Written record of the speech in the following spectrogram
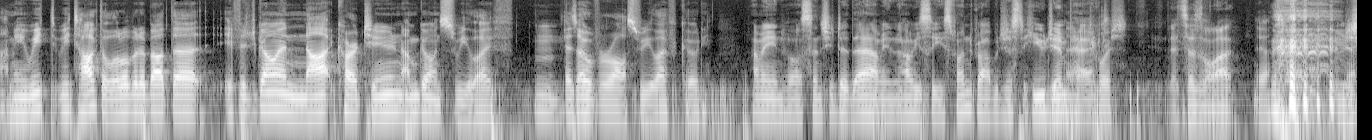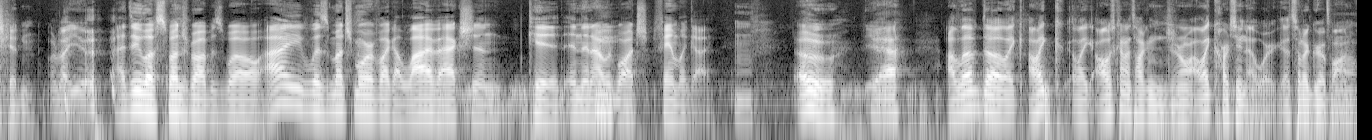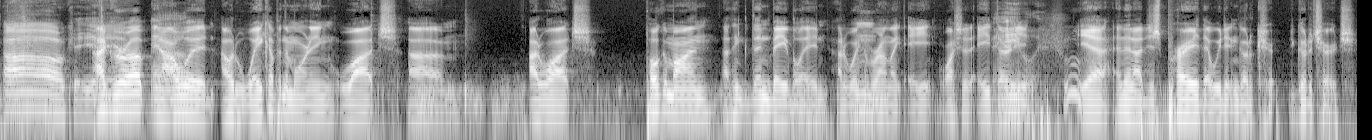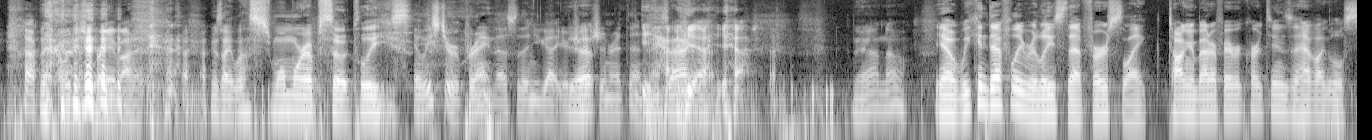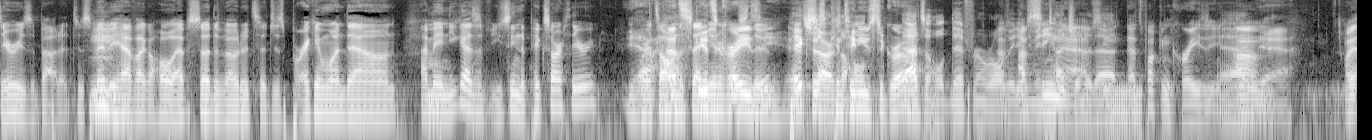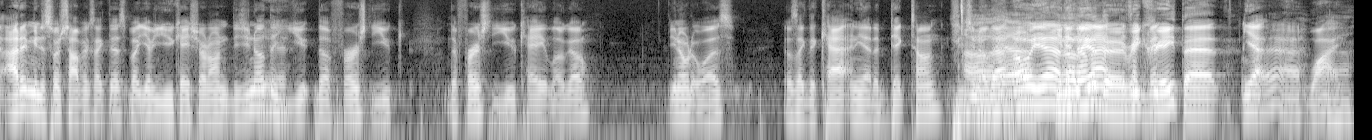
I mean, we we talked a little bit about that. If it's going not cartoon, I'm going Suite Life Mm. as overall Suite Life of Cody. I mean, well, since you did that, I mean, obviously SpongeBob was just a huge Yeah, impact. of course. That says a lot. Yeah. I'm just kidding. What about you? I do love SpongeBob as well. I was much more of like a live action kid, and then I would Mm. watch Family Guy. Mm. Oh, Yeah. yeah. I loved uh, like I like like I was kind of talking in general. I like Cartoon Network. That's what I grew up on. Oh. Oh, okay. Yeah, I yeah. grew up and I would I would wake up in the morning, watch um I'd watch Pokemon, I think then Beyblade. I'd wake Mm. up around like 8, watch it at 8:30. Beyblade. Whew. Yeah, and then I'd just pray that we didn't go to chur- go to church. I would just pray about it. He was like, let's one more episode, please. At least you were praying though, so then you got your Yep. church in right then. yeah, Exactly. yeah, yeah. Yeah, no. Yeah, we can definitely release that first, like talking about our favorite cartoons and have like a little series about it. Just maybe Mm. have like a whole episode devoted to just breaking one down. I mean, you guys have you seen the Pixar theory? Yeah, Where it's all in the that's- same it's universe, crazy. too? It Pixar's just continues whole- to grow. That's a whole different world. I've, we didn't I've even seen touch that. into I've that. seen- that's fucking crazy. Yeah. Um, yeah. I, I didn't mean to switch topics like this, but you have a UK shirt on. Did you know Yeah. the U, the first U, the first UK logo? Do you know what it was? It was like the cat, and he had a dick tongue. Did you know Oh, that? yeah. Oh yeah, You no, didn't they know had that? to It's like Vin- recreate that. Yeah. Yeah. Why? Uh,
